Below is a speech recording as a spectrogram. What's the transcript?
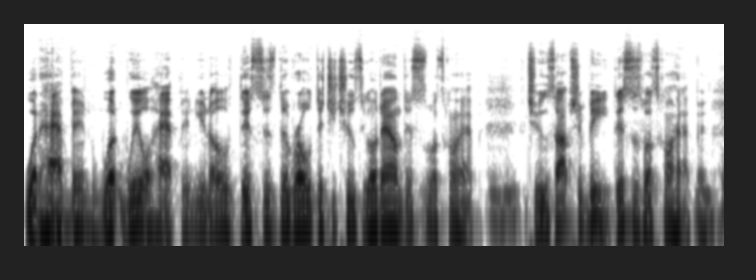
what mm-hmm. happened, what will happen. You know, if this is the road that you choose to go down, this is what's going to happen. You choose option B, this is what's going to happen.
